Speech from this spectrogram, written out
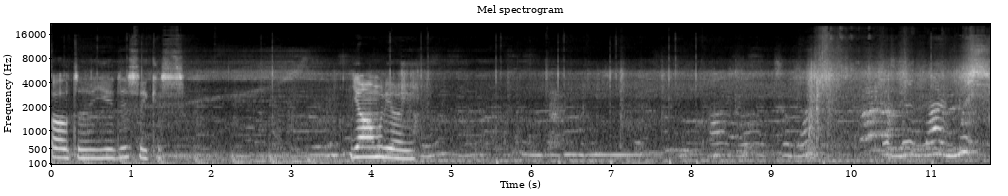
6 7 8 Yağmur yağıyor. Hazırlarmış.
